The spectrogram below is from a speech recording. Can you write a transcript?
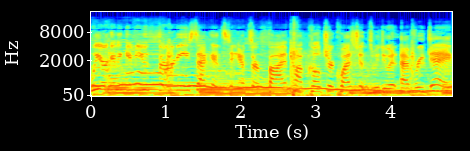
We are going to give you 30 seconds to answer five pop culture questions. We do it every day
